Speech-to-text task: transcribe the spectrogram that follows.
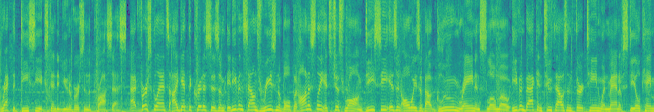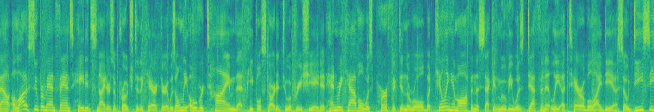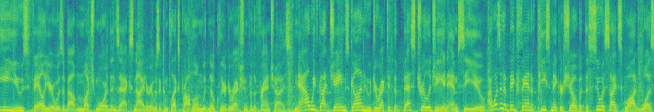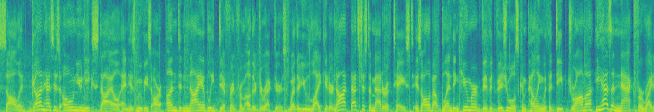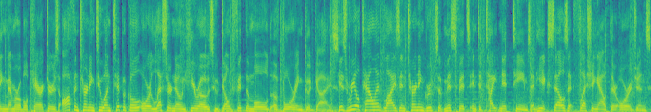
wrecked the DC extended universe in the process. At first glance, I get the criticism, it even sounds reasonable, but honestly, it's just wrong. DC isn't always about gloom, rain, and slow-mo. Even back in 2013 when Man of Steel came out, a lot of Superman fans hated Snyder's approach to the character. It was only over time that people started to appreciate it. Henry Cavill was perfect in the role, but killing him off in the second movie was definitely a terrible idea. So DCEU's failure was about much more than Zack Snyder. It was a complex problem with no clear direction for the franchise. Now we've got James Gunn, who directed the best trilogy in MCU. I wasn't a big fan of Peacemaker show, but the Suicide Squad was solid. Gunn has his own unique style, and his movies are undeniably different from other directors. Whether you like it or not, that's just a matter of taste. Is all about blending humor, vivid visuals compelling with a deep drama. He has a knack for writing memorable characters, often turning to untypical or lesser-known heroes who don't fit the mold of boring good guys. His real talent lies in turning groups of misfits into tight-knit teams, and he excels at fleshing out their origins.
